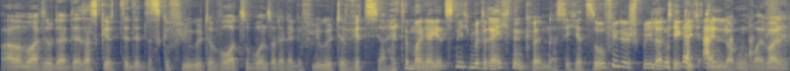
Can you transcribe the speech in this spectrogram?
aber mal so das, das geflügelte Wort zu uns oder der geflügelte Witz, ja, hätte man ja jetzt nicht mit rechnen können, dass sich jetzt so viele Spieler täglich einloggen wollen. Weil,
